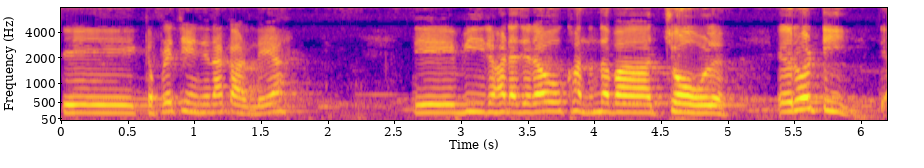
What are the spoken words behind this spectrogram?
ਤੇ ਕੱਪੜੇ ਚੇਂਜ ਨਾ ਕਰ ਲਿਆ ਤੇ ਵੀਰ ਸਾਡਾ ਜਿਹੜਾ ਉਹ ਖਾਂਦਾ ਹੁੰਦਾ ਵਾ ਚੌਲ ਰੋਟੀ ਤੇ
